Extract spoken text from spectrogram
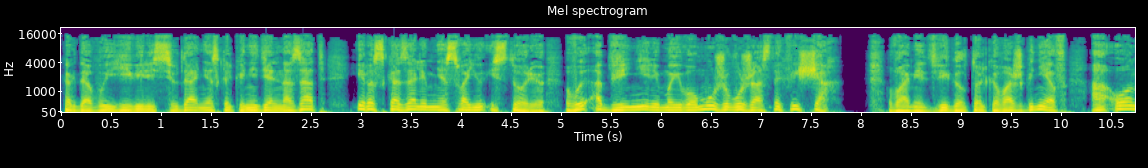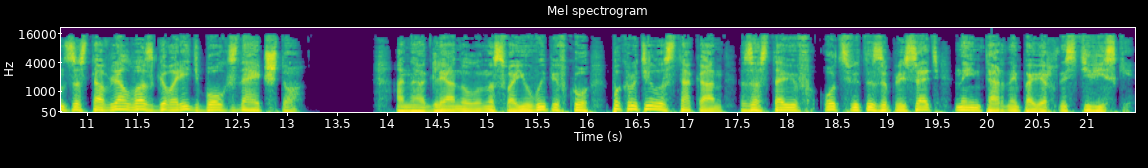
когда вы явились сюда несколько недель назад и рассказали мне свою историю. Вы обвинили моего мужа в ужасных вещах. Вами двигал только ваш гнев, а он заставлял вас говорить бог знает что. Она оглянула на свою выпивку, покрутила стакан, заставив отцветы заплясать на янтарной поверхности виски.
